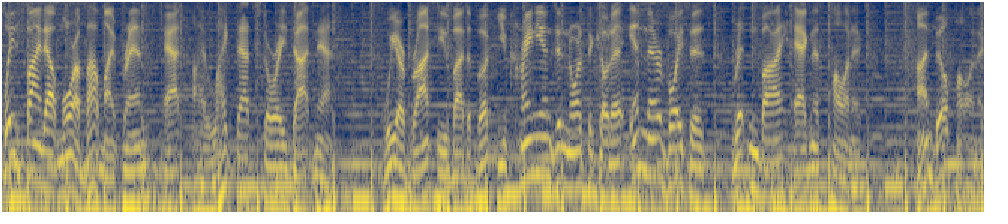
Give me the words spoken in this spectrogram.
Please find out more about my friend at ilikethatstory.net. We are brought to you by the book Ukrainians in North Dakota in Their Voices, written by Agnes Polinick. I'm Bill Polinick.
